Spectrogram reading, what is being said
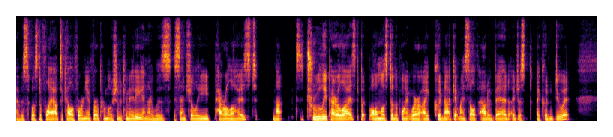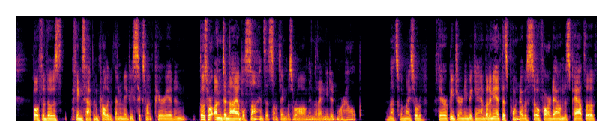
I was supposed to fly out to California for a promotion committee and I was essentially paralyzed, not truly paralyzed, but almost to the point where I could not get myself out of bed. I just, I couldn't do it. Both of those things happened probably within a maybe six month period. And those were undeniable signs that something was wrong and that I needed more help. And that's when my sort of therapy journey began. But I mean, at this point, I was so far down this path of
